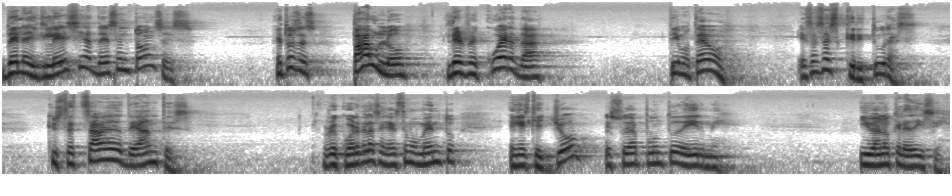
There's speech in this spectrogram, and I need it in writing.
de la iglesia de ese entonces. Entonces, Pablo le recuerda, Timoteo, esas escrituras que usted sabe desde antes, recuérdelas en este momento en el que yo estoy a punto de irme. Y vean lo que le dice.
